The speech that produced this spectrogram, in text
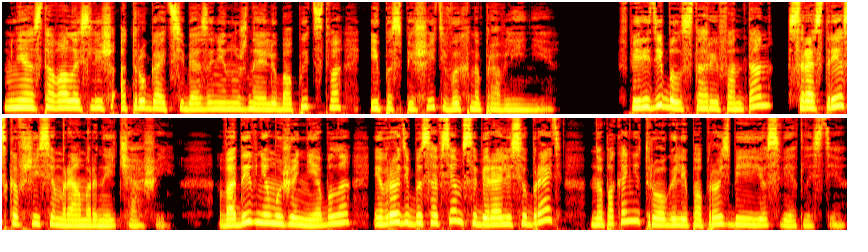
Мне оставалось лишь отругать себя за ненужное любопытство и поспешить в их направлении. Впереди был старый фонтан с растрескавшейся мраморной чашей. Воды в нем уже не было, и вроде бы совсем собирались убрать, но пока не трогали по просьбе ее светлости.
